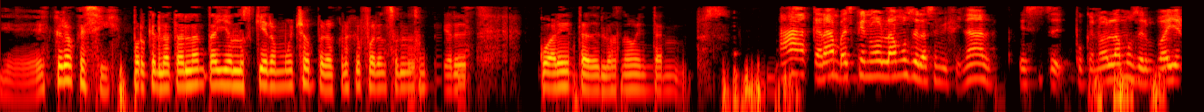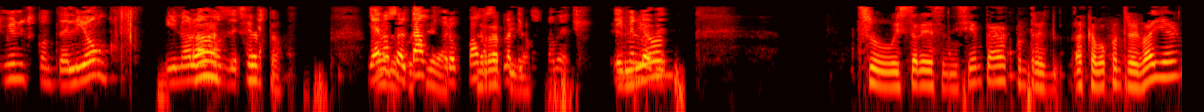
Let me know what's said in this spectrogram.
Eh, creo que sí, porque el Atalanta yo los quiero mucho, pero creo que fueron solo superiores 40 de los 90 minutos. Ah, caramba, es que no hablamos de la semifinal, este, porque no hablamos del Bayern Múnich contra el Lyon y no hablamos ah, de... Cierto. Ya nos pues saltamos, pero vamos a platicar. A ver, dímelo. Su historia de Cenicienta contra acabó contra el Bayern,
